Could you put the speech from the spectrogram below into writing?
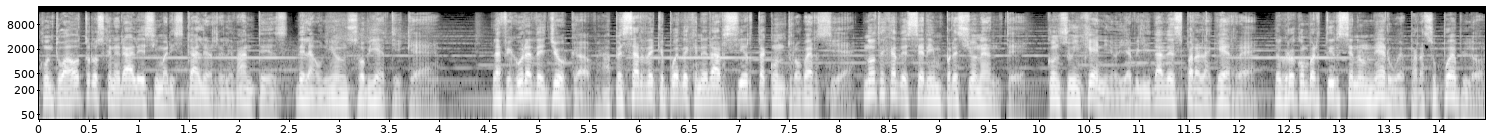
junto a otros generales y mariscales relevantes de la Unión Soviética. La figura de Yukov, a pesar de que puede generar cierta controversia, no deja de ser impresionante. Con su ingenio y habilidades para la guerra, logró convertirse en un héroe para su pueblo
